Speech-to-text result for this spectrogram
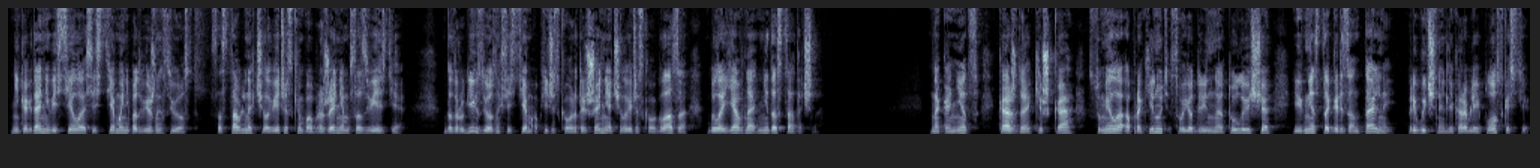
никогда не висела система неподвижных звезд, составленных человеческим воображением созвездия. До других звездных систем оптического разрешения человеческого глаза было явно недостаточно. Наконец, каждая кишка сумела опрокинуть свое длинное туловище и вместо горизонтальной, привычной для кораблей плоскости,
